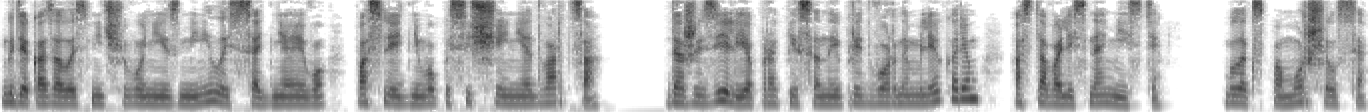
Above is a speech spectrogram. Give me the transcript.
где, казалось, ничего не изменилось со дня его последнего посещения дворца. Даже зелья, прописанные придворным лекарем, оставались на месте. Блэкс поморщился,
